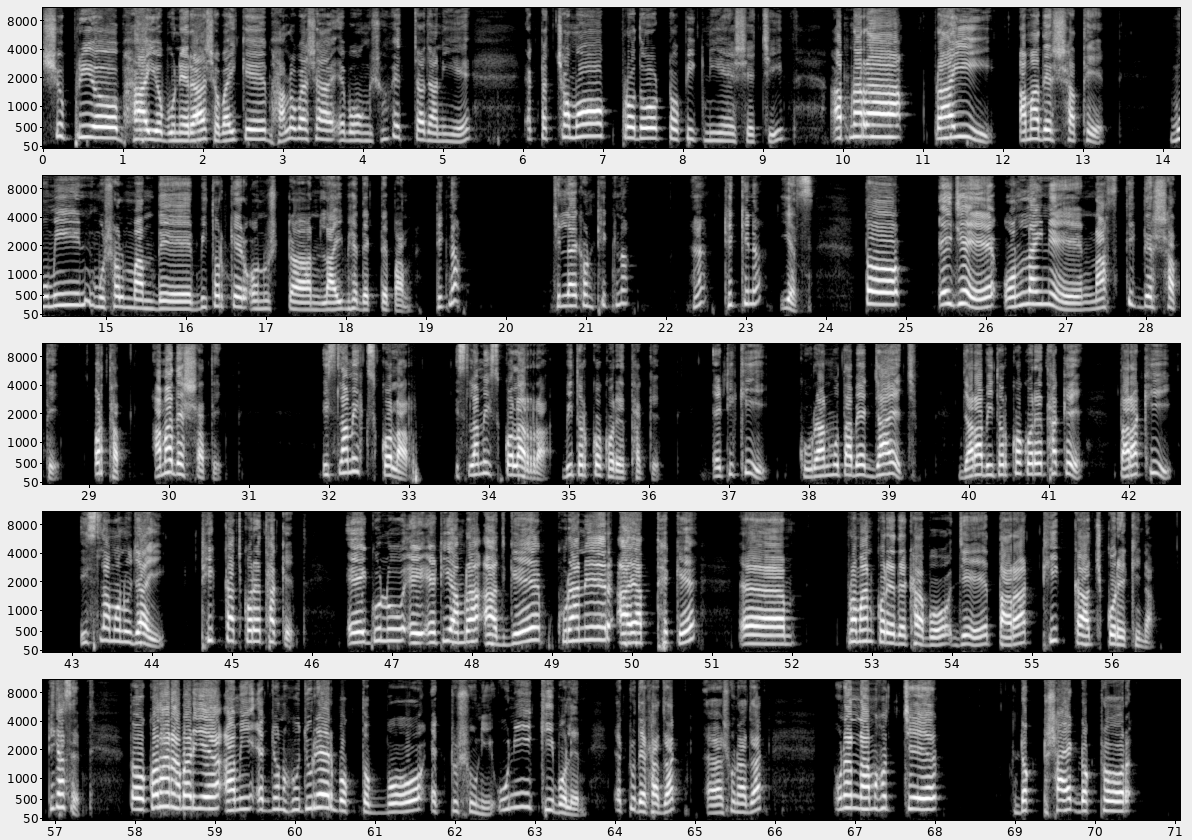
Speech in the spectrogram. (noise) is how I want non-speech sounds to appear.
সুপ্রিয় ভাই ও বোনেরা, সবাইকে ভালোবাসা এবং শুভেচ্ছা জানিয়ে একটা চমকপ্রদ টপিক নিয়ে এসেছি। আপনারা প্রায়ই আমাদের সাথে মুমিন মুসলমানদের বিতর্কের অনুষ্ঠান লাইভে দেখতে পান, ঠিক না? চিল্লা এখন ঠিক না? হ্যাঁ ঠিক কি না? ইয়েস তো এই যে অনলাইনে নাস্তিকদের সাথে, অর্থাৎ আমাদের সাথে। ইসলামিক স্কলার, ইসলামিক স্কলাররা বিতর্ক করে থাকে। এটি কি কোরআন মোতাবেক জায়েজ? যারা বিতর্ক করে থাকে, তারা কি ইসলাম অনুযায়ী ঠিক কাজ করে থাকে? এইগুলো, এই, এটি আমরা আজকে কোরআনের আয়াত থেকে প্রমাণ করে দেখাবো যে তারা ঠিক কাজ করে কিনা। ঠিক আছে? তো কথা না বাড়িয়ে আমি একজন হুজুরের বক্তব্য একটু শুনি। উনি কি বলেন? একটু দেখা যাক শোনা যাক। ওনার নাম হচ্ছে ডক্টর শায়েক ডক্টর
